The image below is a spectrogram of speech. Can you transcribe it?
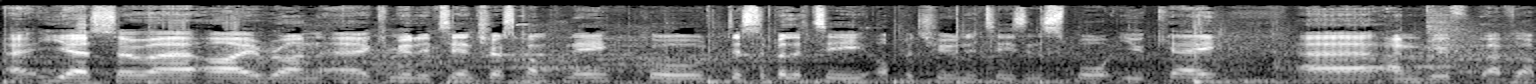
Uh, yeah, so uh, I run a community interest company called Disability Opportunities in Sport UK, uh, and we have a,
